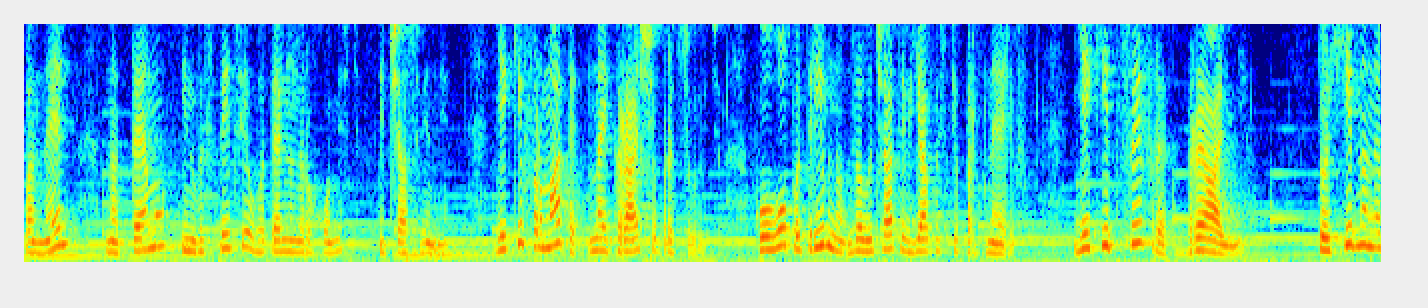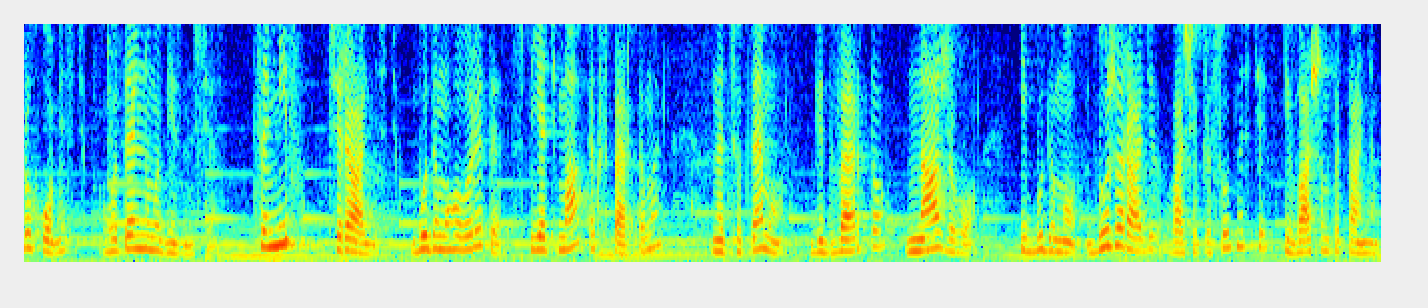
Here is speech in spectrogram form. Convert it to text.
панель на тему інвестицій в готельну нерухомість під час війни. Які формати найкраще працюють? Кого потрібно залучати в якості партнерів? Які цифри реальні? Дохідна нерухомість в готельному бізнесі це міф чи реальність? Будемо говорити з п'ятьма експертами на цю тему відверто, наживо. І будемо дуже раді вашій присутності і вашим питанням.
